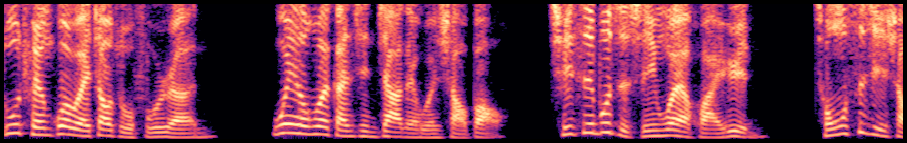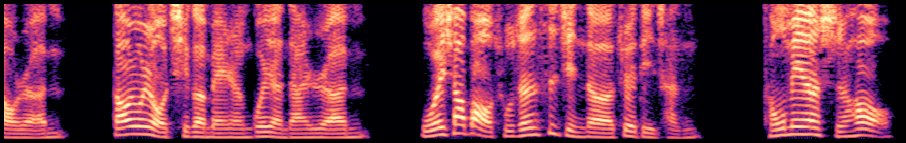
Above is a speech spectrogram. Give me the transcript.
苏全贵为教主夫人，为何会甘心嫁给韦小宝？其实不只是因为怀孕，从市井小人到拥有七个美人归的男人，韦小宝出身市井的最底层。童年的时候，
